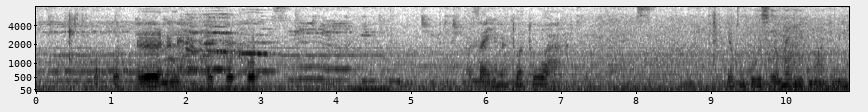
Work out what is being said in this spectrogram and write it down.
ๆกดกดๆเออนั่นแหละอะกดกดกดเอาใส่ให้มันทั่วๆ เดี๋ยวคุณครูเสริมให้อีกหน่อยตรงนี้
